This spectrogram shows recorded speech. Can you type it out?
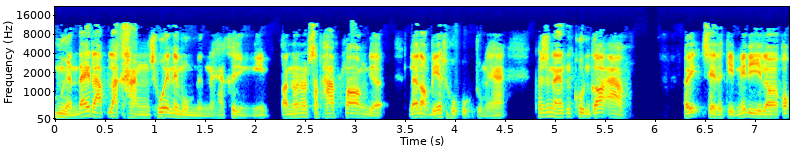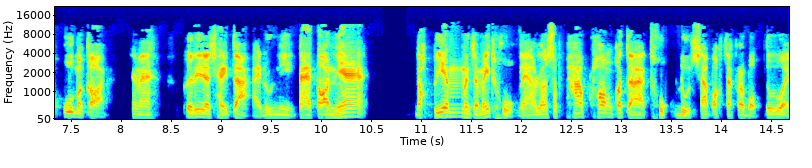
เหมือนได้รับระคังช่วยในมุมหนึ่งนะฮะคืออย่างนี้ ตอนนั้นสภาพคล่องเยอะแล้วดอกเบี้ยถูกถูกไหมฮะเพราะฉะนั้นคุณก็เอาเฮ้ยเศรษฐกิจไม่ดีเราก็กู้มาก่อนใช่ไหมเพื่อที่จะใช้จ่ายนู่นนี่แต่ตอนเนี้ยดอกเบี้ยมันจะไม่ถูกแล้ว แล้วสภาพคล่องก็จะถูกดูดซับออกจากระบบด้วย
